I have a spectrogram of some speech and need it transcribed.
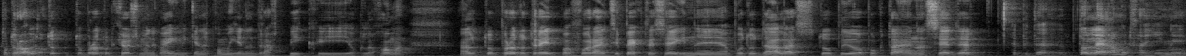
Το πρώτο. Το, το πρώτο πιο σημαντικό έγινε και ένα ακόμα για ένα draft pick η Oklahoma. Αλλά το πρώτο trade που αφορά έτσι παίκτες έγινε από τον Dallas, το οποίο αποκτά ένα center. Επιτε... Το λέγαμε ότι θα γίνει.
